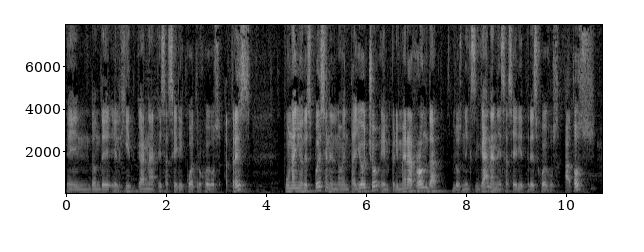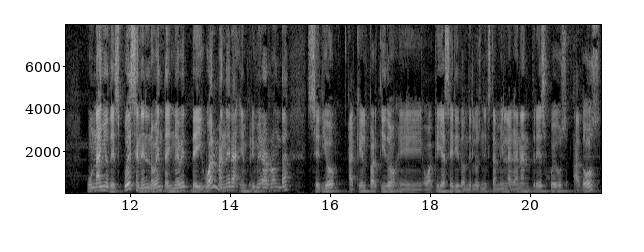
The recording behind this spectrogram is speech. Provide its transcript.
en donde el Heat gana esa serie cuatro juegos a tres. Un año después, en el 98, en primera ronda, los Knicks ganan esa serie tres juegos a dos. Un año después, en el 99, de igual manera, en primera ronda, se dio aquel partido eh, o aquella serie donde los Knicks también la ganan tres juegos a dos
